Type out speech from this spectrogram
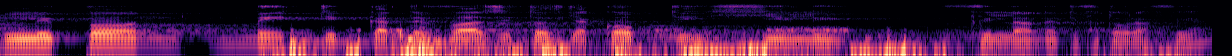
Λοιπόν, μύτη κατεβάζει το διακόπτη, χείλη φυλάνε τη φωτογραφία.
